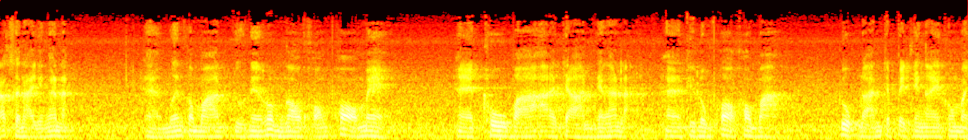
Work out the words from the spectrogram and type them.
ลักษณะอย่างนั้นอะเหมือนกับมาอยู่ในร่มเงาของพ่อแม่ครูบาอาจารย์อย่างนั้นแหละที่หลวงพ่อเข้ามา ลูกหลานจะเป็นยังไงก็ไม่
